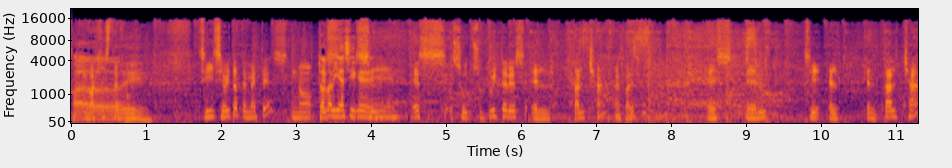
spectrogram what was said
Al bajista de. Sí, si ahorita te metes, no. ¿Todavía es- sigue? Sí, es, su, su Twitter es el tal Cha, me parece. Es el. Sí, el, el tal Cha.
